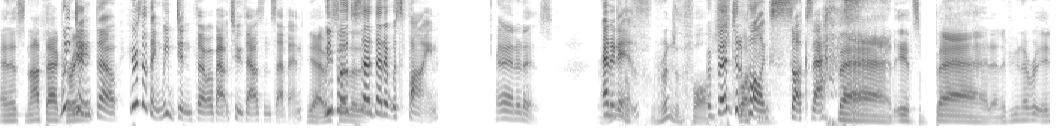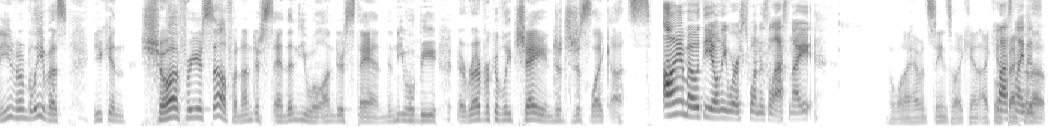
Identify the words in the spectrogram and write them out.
and it's not that we great. didn't though. Here's the thing: we didn't though about 2007. Yeah, we, we both that it- said that it was fine. And it is. And it Revenge of the- is. Revenge of the Fall. Revenge of the Falling sucks ass. bad. It's bad. And if you never and you don't believe us, you can show up for yourself and understand. Then you will understand, and you will be irrevocably changed, just like us. IMO, the only worst one is Last Knight. The one I haven't seen, so I can't. I can't Last back Knight that is- up.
